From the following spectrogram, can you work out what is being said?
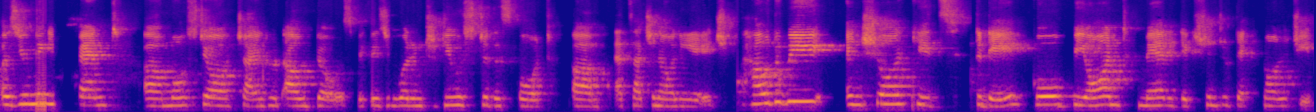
Assuming you spent uh, most your childhood outdoors because you were introduced to the sport um, at such an early age. How do we ensure kids today go beyond mere addiction to technology?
